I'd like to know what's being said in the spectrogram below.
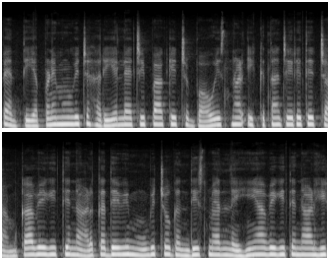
35 ਆਪਣੇ ਮੂੰਹ ਵਿੱਚ ਹਰੀ ਇਲਾਇਚੀ ਪਾ ਕੇ ਚਬਾਓ। ਇਸ ਨਾਲ ਇੱਕ ਤਾਂ ਚਿਹਰੇ ਤੇ ਚਮਕ ਆਵੇਗੀ ਤੇ ਨਾਲ ਕਦੇ ਵੀ ਮੂੰਹ ਵਿੱਚੋਂ ਗੰਦੀ ਸਮੈਲ ਨਹੀਂ ਆਵੇਗੀ ਤੇ ਨਾਲ ਹੀ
